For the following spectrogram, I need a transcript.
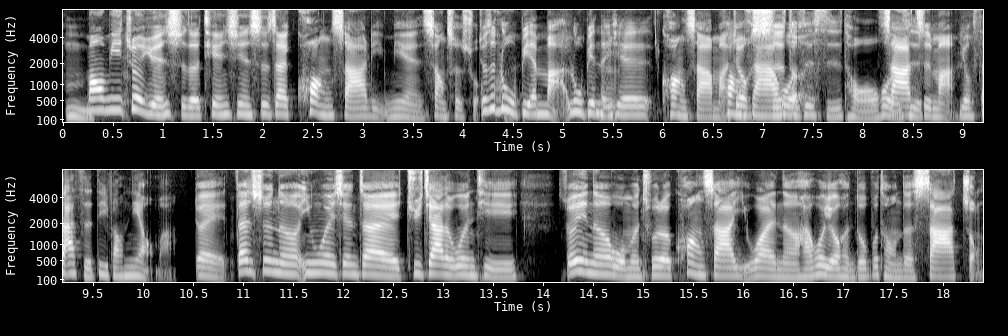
嗯，猫咪最原始的天性是在矿沙里面上厕所，就是路边嘛，路边的一些矿沙嘛，矿沙或者是石头、沙子嘛，有沙子的地方尿嘛。对，但是呢，因为现在居家的问题，所以呢，我们除了矿沙以外呢，还会有很多不同的沙种，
